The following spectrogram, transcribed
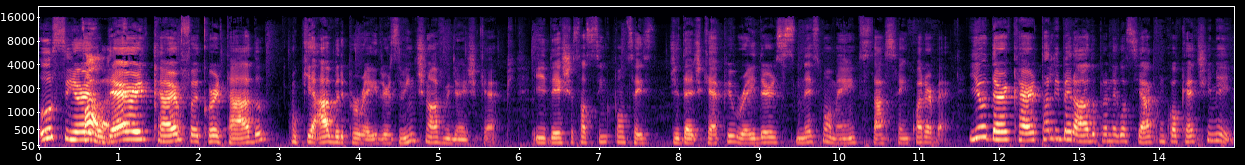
o senhor Fala. Derek Carr foi cortado, o que abre pro Raiders 29 milhões de cap e deixa só 5.6 de dead cap. E o Raiders, nesse momento, está sem quarterback. E o Derek Carr tá liberado para negociar com qualquer time aí.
